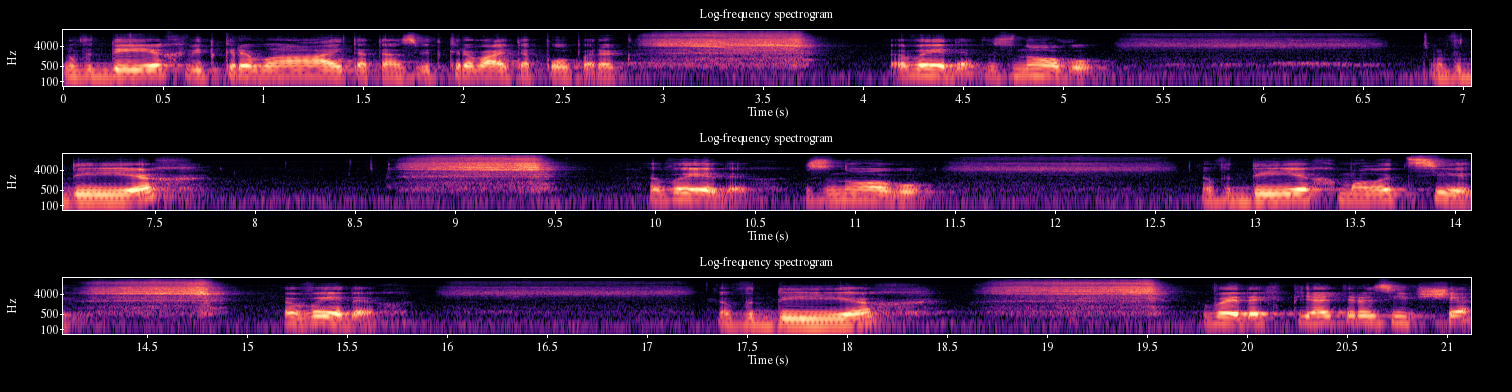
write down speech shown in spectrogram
Вдих, відкривайте таз, відкривайте поперек. Видих. Знову. Вдих. Видих. Знову. Вдих. Молодці. Видих. Вдих. Видих. П'ять разів ще.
